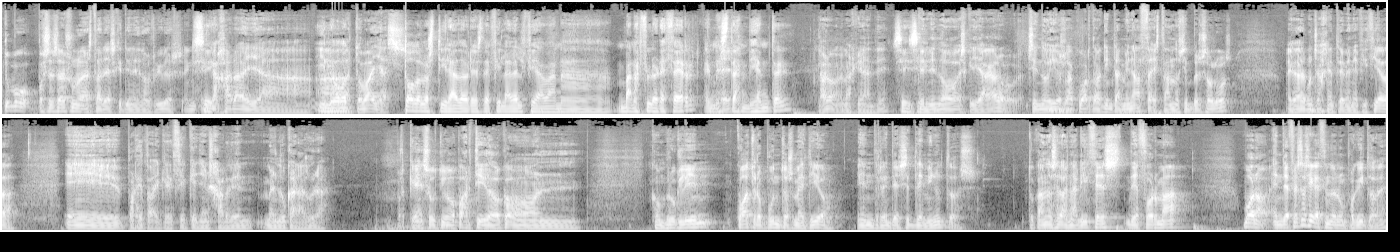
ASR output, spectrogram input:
tuvo- pues esa es una de las tareas que tiene los Rivers, en- Sí. encajar a, Y luego a Tobayas. todos los tiradores de Filadelfia van a, van a florecer en este ambiente. Claro, imagínate. Sí, sí. Teniendo, es que ya, claro, siendo ellos la cuarta o quinta amenaza, estando siempre solos, hay que haber mucha gente beneficiada. Eh, por cierto, hay que decir que James Harden merduca dura. Porque en su último partido con, con Brooklyn, cuatro puntos metió en 37 minutos, tocándose las narices de forma bueno, en defensa sigue haciéndolo un poquito, ¿eh?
